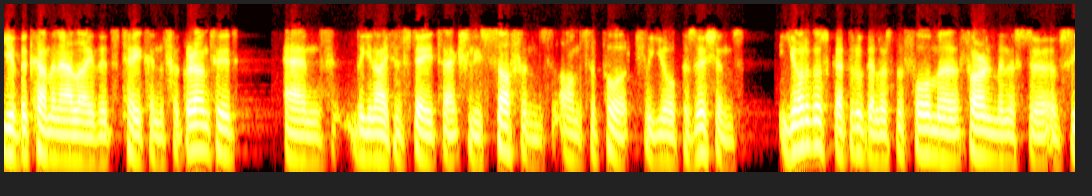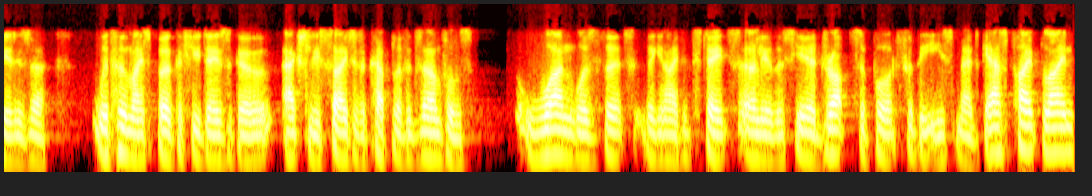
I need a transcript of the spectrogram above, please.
you become an ally that's taken for granted, and the United States actually softens on support for your positions. Yorgos Katrougalos, the former foreign minister of Syriza, with whom I spoke a few days ago, actually cited a couple of examples. One was that the United States earlier this year dropped support for the East Med gas pipeline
